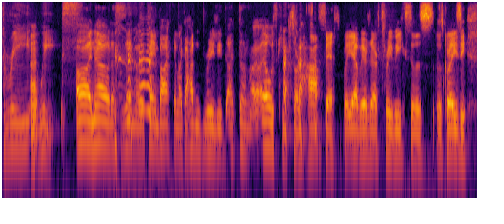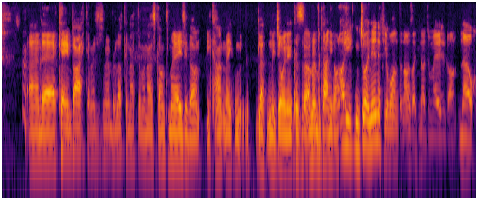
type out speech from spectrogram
Three Uh, weeks. Oh, I know. This is it. And I came back and like I hadn't really. I done. I, I always keep sort of half fit, but yeah, we were there three weeks. It was it was crazy. And uh, came back, and I just remember looking at them, and I was going to my agent, going, "You can't make me let me join in," because I remember Danny going, "Oh, you can join in if you want," and I was like, "No," to my agent, going, "No,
